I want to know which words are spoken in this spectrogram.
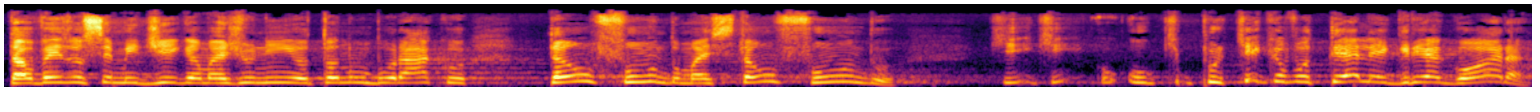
Talvez você me diga, mas Juninho, eu estou num buraco tão fundo, mas tão fundo, que, que, o, que, por que, que eu vou ter alegria agora?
